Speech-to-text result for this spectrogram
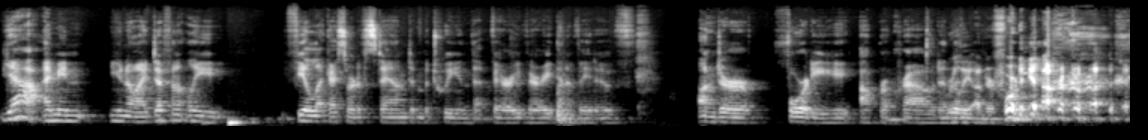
yeah, I mean, you know, I definitely feel like I sort of stand in between that very, very innovative under 40 opera mm. crowd and Really then, under forty. opera crowd.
